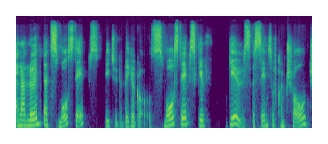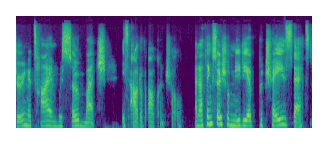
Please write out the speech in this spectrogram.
And I learned that small steps lead to the bigger goals. Small steps give gives a sense of control during a time where so much is out of our control. And I think social media portrays that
